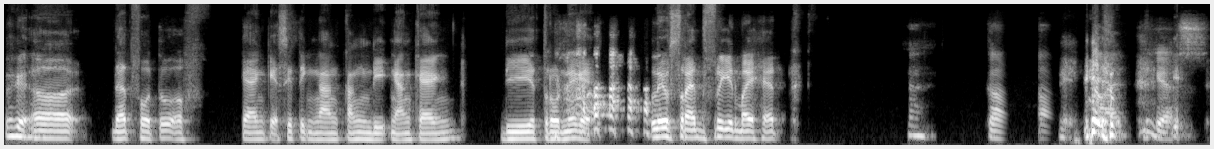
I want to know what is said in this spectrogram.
Oke, Mhm. eh, that photo of Kang kayak sitting ngangkang di ngangkeng di throne-nya kayak lives rent free in my head. God, yes.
